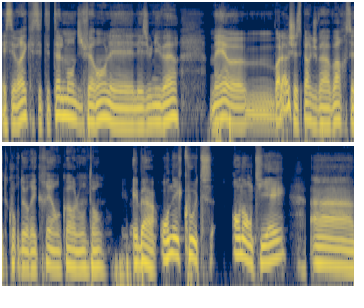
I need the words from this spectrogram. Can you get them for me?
et c'est vrai que c'était tellement différent les les univers. Mais euh, voilà, j'espère que je vais avoir cette cour de récré encore longtemps. Eh ben, on écoute en entier un,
